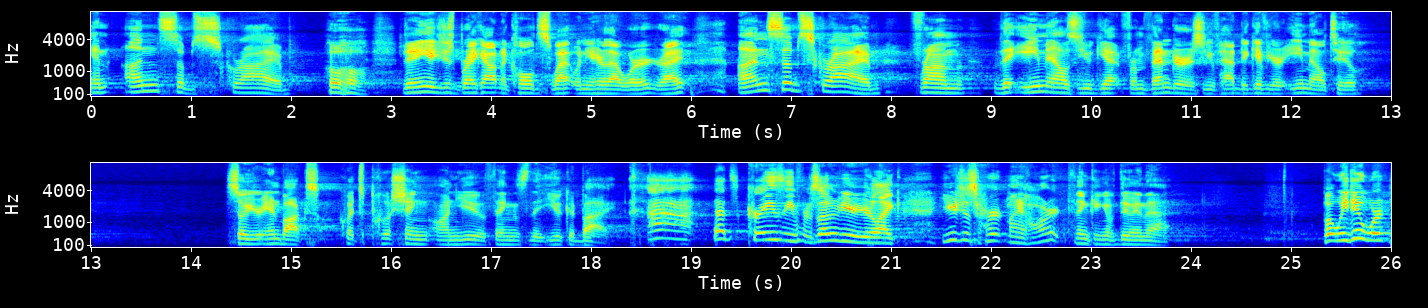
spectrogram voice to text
and unsubscribe Oh, didn't you just break out in a cold sweat when you hear that word, right? Unsubscribe from the emails you get from vendors you've had to give your email to. So your inbox quits pushing on you things that you could buy. That's crazy for some of you. You're like, you just hurt my heart thinking of doing that. But we do work,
